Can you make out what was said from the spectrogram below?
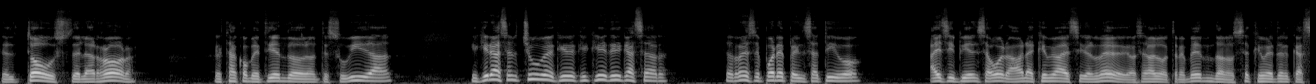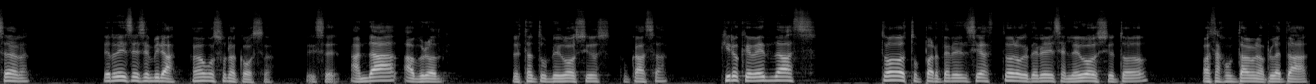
del toast, del error que está cometiendo durante su vida, que quiere hacer chuve, ¿qué, tiene que hacer? El Rebe se pone pensativo, ahí sí piensa, bueno, ahora qué me va a decir el Rebe, que va a hacer algo tremendo, no sé qué voy a tener que hacer. El Rebe dice, mira, hagamos una cosa. Dice, anda a Brod, donde están tus negocios, tu casa. Quiero que vendas todas tus pertenencias, todo lo que tenés, el negocio, todo vas a juntar una plata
